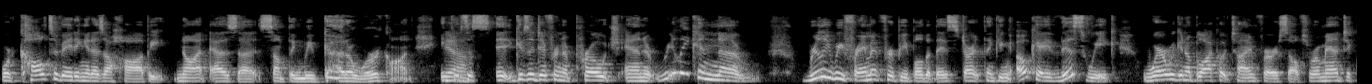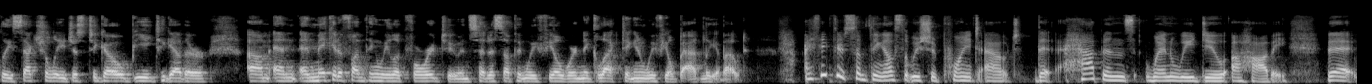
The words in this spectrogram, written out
we're cultivating it as a hobby, not as a, something we've got to work on. It yeah. gives us, it gives a different approach and it really can uh, really reframe it for people that they start thinking, okay, this week, where are we going to block out time for ourselves romantically, sexually, just to go be together, um, and, and make it a fun thing we look forward to instead of something we feel we're neglecting and we feel badly about. I think there's something else that we should point out that happens when we do a hobby. That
